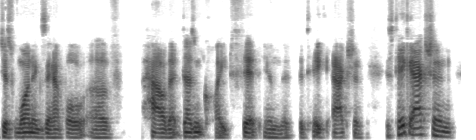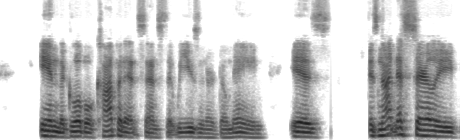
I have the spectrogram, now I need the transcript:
just one example of how that doesn't quite fit in the, the take action. Is take action in the global competence sense that we use in our domain is is not necessarily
